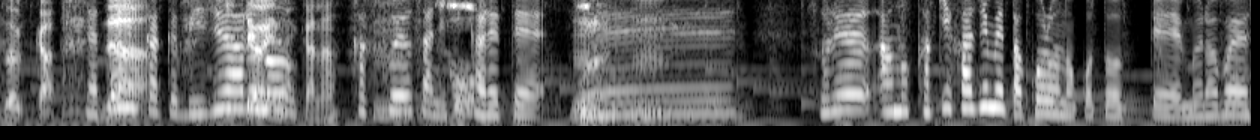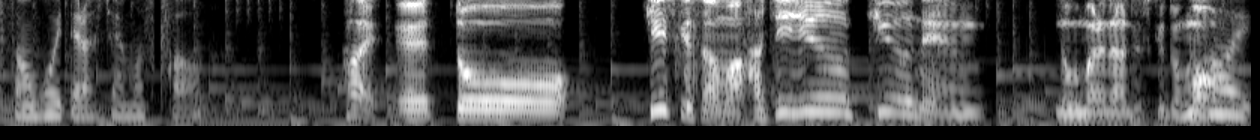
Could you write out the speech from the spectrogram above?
そっか。いやじゃあとにかくビジュアルのかっこよさに惹かれて、うんそう。なん。ですへー。それあの書き始めた頃のことって村林さん覚えてらっしゃいますか？はい、えーっと、圭介さんは89年の生まれなんですけども、はい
